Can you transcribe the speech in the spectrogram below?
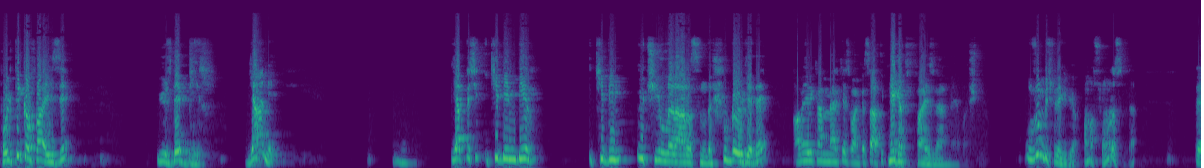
politika faizi yüzde 1. Yani yaklaşık 2001 2003 yılları arasında şu bölgede Amerikan Merkez Bankası artık negatif faiz vermeye başlıyor. Uzun bir süre gidiyor ama sonrasında e,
